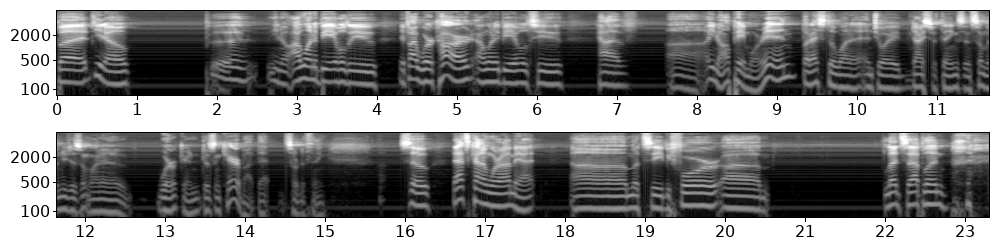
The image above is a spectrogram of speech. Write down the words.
but you know uh, you know i want to be able to if i work hard i want to be able to have uh, you know i'll pay more in but i still want to enjoy nicer things than someone who doesn't want to work and doesn't care about that sort of thing. So that's kind of where i'm at um, let's see before um, led zeppelin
